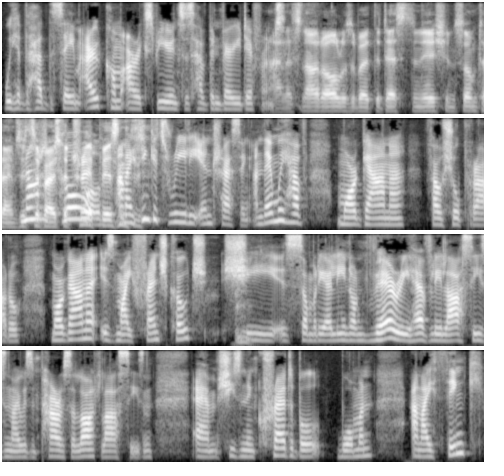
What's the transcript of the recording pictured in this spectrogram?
we have had the same outcome, our experiences have been very different. And it's not always about the destination. Sometimes it's Not about the trip, isn't and it? I think it's really interesting. And then we have Morgana Fauchot Prado. Morgana is my French coach. Mm. She is somebody I leaned on very heavily last season. I was in Paris a lot last season. Um, she's an incredible woman. And I think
